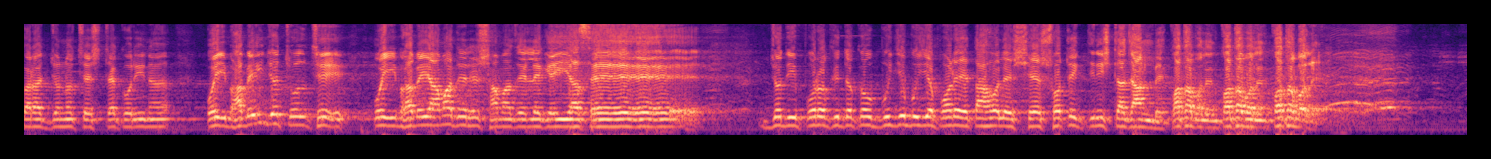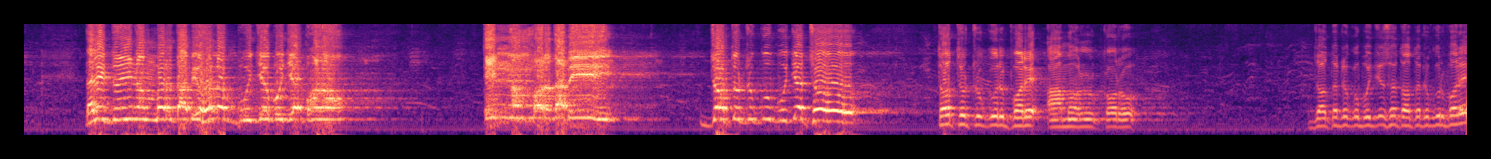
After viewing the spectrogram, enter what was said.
করার জন্য চেষ্টা করি না। ওইভাবেই যে চলছে, ওইভাবেই আমাদের সমাজে লেগেই আছে। যদি প্রকৃত কেউ বুঝে বুঝে পড়ে তাহলে সে সঠিক জিনিসটা জানবে। কথা বলেন কথা বলেন কথা বলেন। তাহলে দুই নম্বর দাবি হলো বুঝে বুঝে পড়ো। তিন নম্বর দাবি যতটুকু বুঝেছ ততটুকুর পরে আমল করো। যতটুকু বুঝেছ ততটুকুর পরে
